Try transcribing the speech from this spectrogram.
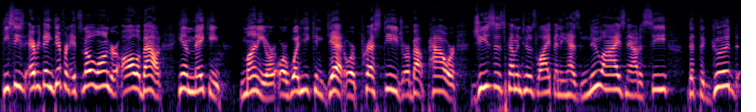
He sees everything different. It's no longer all about him making money or, or what he can get or prestige or about power. Jesus has come into his life and he has new eyes now to see that the good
